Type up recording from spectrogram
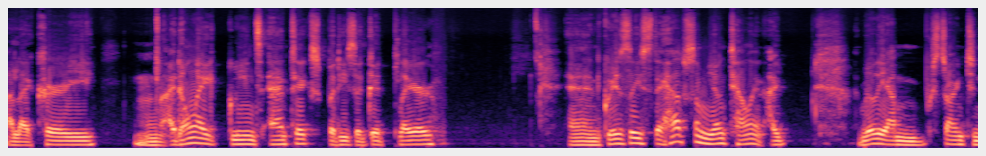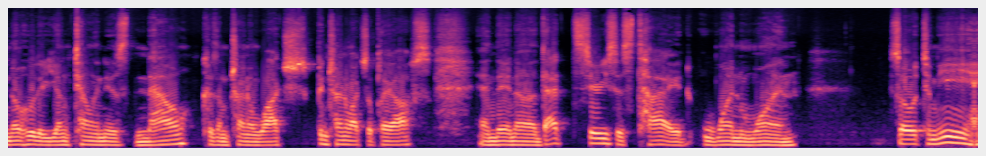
I like Curry. Mm, I don't like Green's antics, but he's a good player. And Grizzlies, they have some young talent. I really I'm starting to know who the young talent is now because I'm trying to watch, been trying to watch the playoffs, and then uh, that series is tied one one. So to me,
